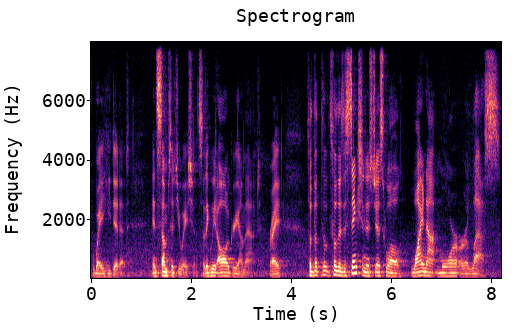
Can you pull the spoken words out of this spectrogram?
the way he did it, in some situations. I think we'd all agree on that, right? So the, so the distinction is just well, why not more or less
